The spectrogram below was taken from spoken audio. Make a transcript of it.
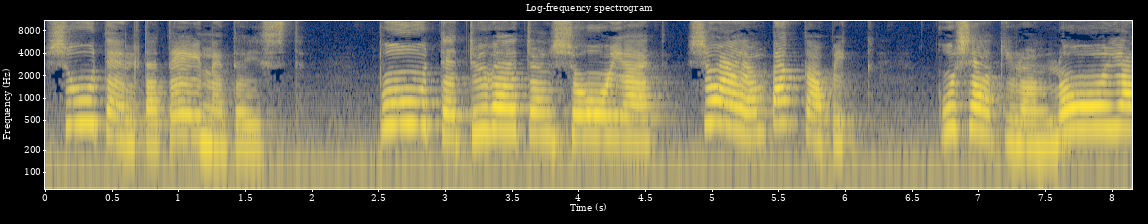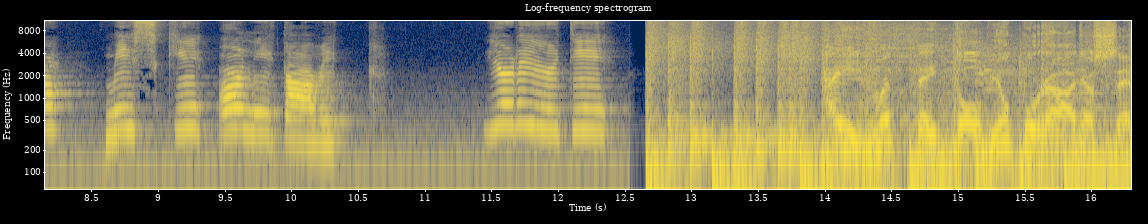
suudelda teineteist. puude tüved on soojad, soe on päkapikk, kusagil on looja, miski on igavik. Jüri-Jüdi häid mõtteid toob Jukuraadiosse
